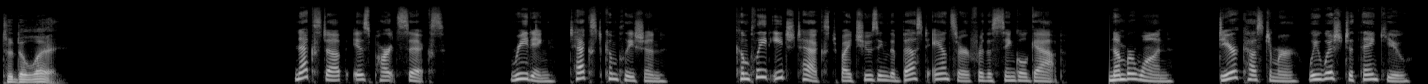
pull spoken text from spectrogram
To delay. Next up is part 6. Reading, text completion. Complete each text by choosing the best answer for the single gap. Number 1. Dear customer, we wish to thank you.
